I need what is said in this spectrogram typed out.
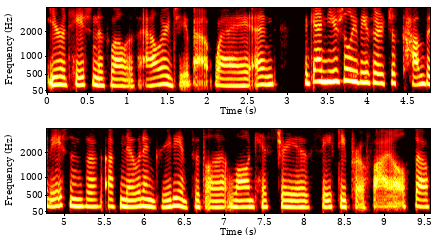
irritation as well as allergy that way. And again, usually these are just combinations of, of known ingredients with a long history as safety profile. So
